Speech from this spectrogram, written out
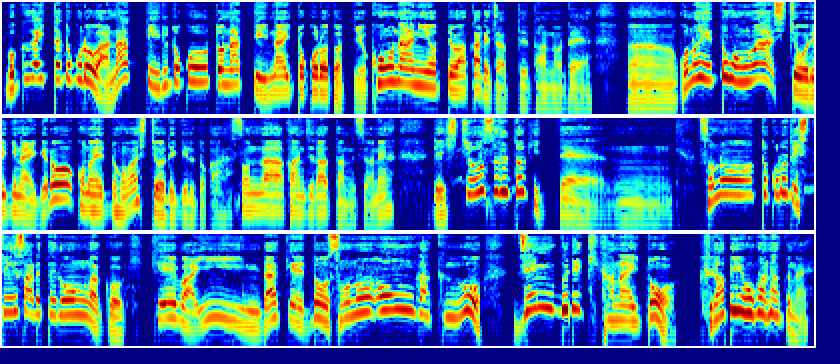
僕が行ったところはなっているところとなっていないところとっていうコーナーによって分かれちゃってたので、うーん、このヘッドホンは視聴できないけど、このヘッドホンは視聴できるとか、そんな感じだったんですよね。で、視聴するときって、うん、そのところで指定されてる音楽を聴けばいいんだけど、その音楽を全部で聴かないと比べようがなくない？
